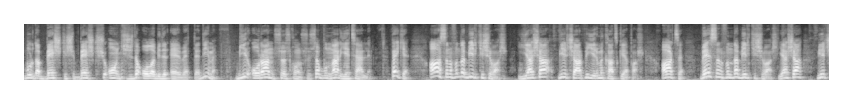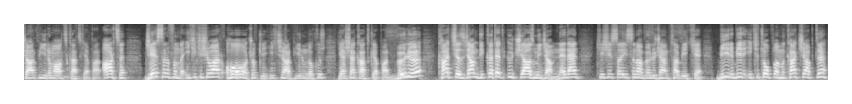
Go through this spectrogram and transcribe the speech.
burada 5 kişi, 5 kişi, 10 kişi de olabilir elbette değil mi? Bir oran söz konusuysa bunlar yeterli. Peki A sınıfında bir kişi var. Yaşa 1 çarpı 20 katkı yapar. Artı B sınıfında bir kişi var. Yaşa 1 çarpı 26 katkı yapar. Artı C sınıfında iki kişi var. Oo çok iyi. 2 çarpı 29 yaşa katkı yapar. Bölü kaç yazacağım? Dikkat et 3 yazmayacağım. Neden? Kişi sayısına böleceğim tabii ki. 1, 1, 2 toplamı kaç yaptı?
